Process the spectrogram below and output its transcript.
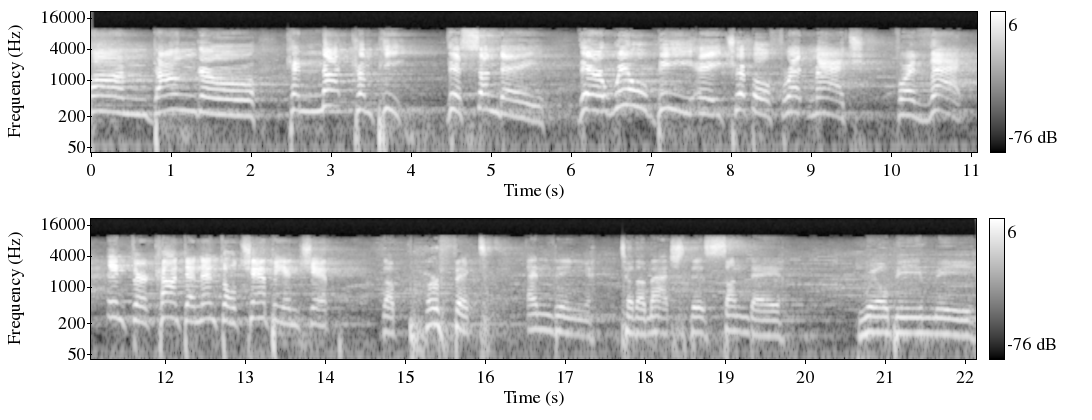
Fandango cannot compete this Sunday, there will be a triple threat match for that Intercontinental Championship. The perfect ending to the match this Sunday will be me,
